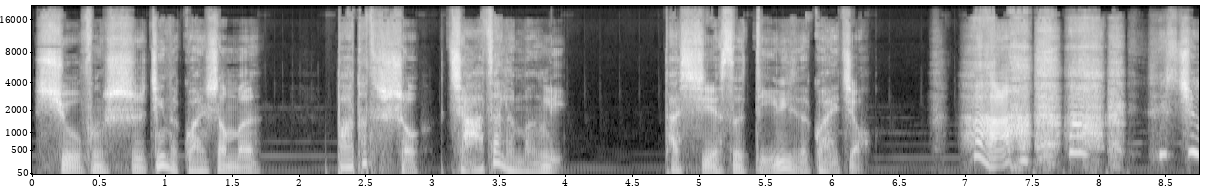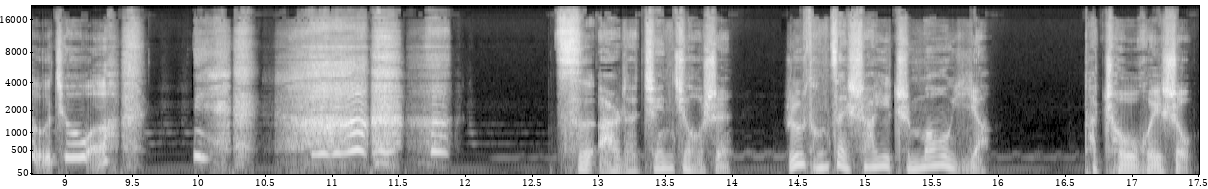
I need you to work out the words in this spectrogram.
秀凤使劲的关上门。把他的手夹在了门里，他歇斯底里的怪叫：“啊啊！救救我！你啊！”刺耳的尖叫声如同在杀一只猫一样。他抽回手，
